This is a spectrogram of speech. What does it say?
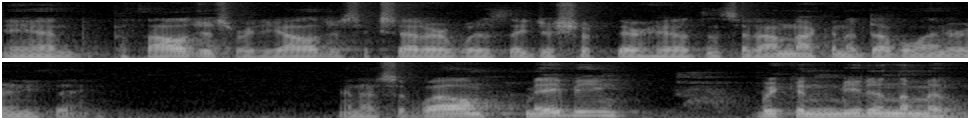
and pathologists, radiologists, et cetera, was they just shook their heads and said, I'm not going to double enter anything. And I said, well, maybe we can meet in the middle.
